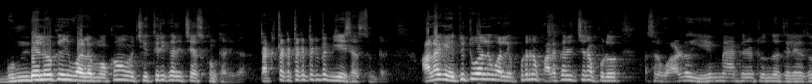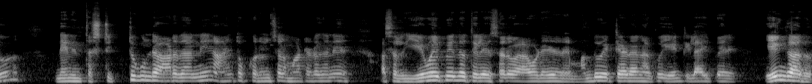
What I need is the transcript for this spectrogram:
గుండెలోకి వాళ్ళ ముఖం చిత్రీకరించేసుకుంటారు ఇక. టక్ టక్ టక్ టక్ టక్ చేసేస్తుంటారు. అలాగే ఎదుటి వాళ్ళని వాళ్ళు ఎప్పుడైనా పలకరించినప్పుడు అసలు వాళ్ళు ఏం మ్యాగ్నెట్ ఉందో తెలియదు. నేను ఇంత స్ట్రిక్ట్గా ఉండే ఆడదాన్ని ఆయనతో ఒక్క నిమిషాలు మాట్లాడగానే అసలు ఏమైపోయిందో తెలియదు సార్. ఆవిడ మందు పెట్టాడా నాకు? ఏంటి ఇలా అయిపోయింది? ఏం కాదు.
